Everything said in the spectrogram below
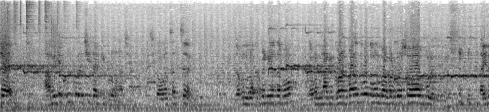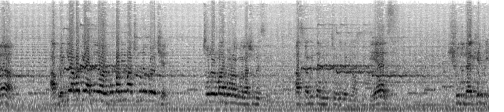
সাহেব আমি যে খুন করেছি, তার কি প্রমাণ আছে? প্রমাণ চাচ্ছেন? যখন লক্ষ্যে নিয়ে যাব, যখন নাকি গরম পানি দিব, তখন গড়গড় করে সব বলে দিবেন। তাই না? আপনি কি আমাকে এত অল্প পানির মাছ মনে করেছেন? চোরের মার বড় গলা শুনেছি। আজকে আমি তাই চোখে দেখলাম। ইয়েস শুধু দেখেননি,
